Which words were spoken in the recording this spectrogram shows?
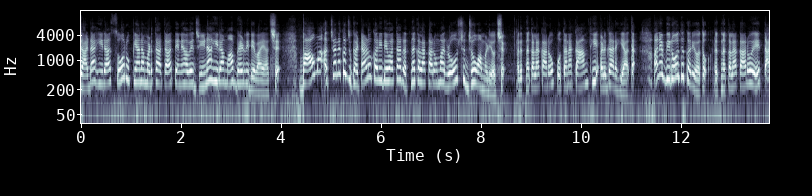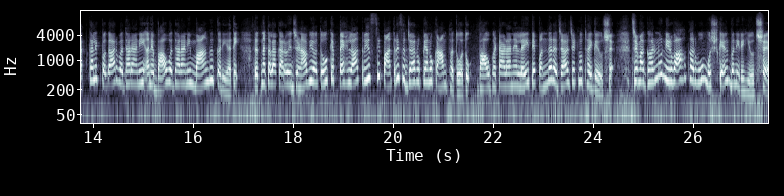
જાડા હીરા સો રૂપિયાના મળતા હતા, તેને હવે ઝીણા હીરામાં ભેળવી દેવાયા છે. ભાવમાં અચાનક જ ઘટાડો કરી દેવાતા રત્ન કલાકારોમાં રોષ જોવા મળ્યો છે. રત્ન કલાકારો પોતાના કામથી અળગા રહ્યા હતા અને વિરોધ કર્યો હતો. રત્ન કલાકારોએ તાત્કાલિક પગાર વધારાની અને ભાવ વધારાની માંગ કરી હતી. રત્ન કલાકારોએ જણાવ્યું હતું કે પહેલા ત્રીસથી પાંત્રીસ હજાર રૂપિયાનું કામ થતું હતું. ભાવ ઘટાડાને લઈ તે પંદર હજાર જેટલું થઈ ગયું છે. જેમાં ઘરનું નિર્વાહ કરવું મુશ્કેલ બની રહ્યું છે.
